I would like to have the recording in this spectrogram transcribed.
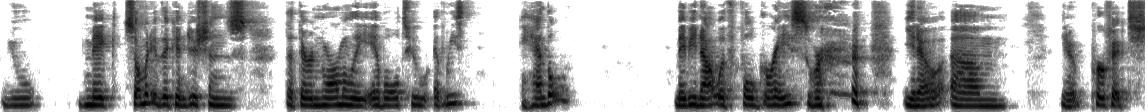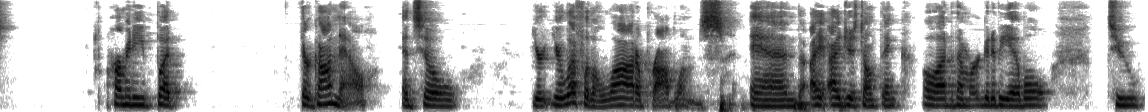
you make so many of the conditions that they're normally able to at least handle, maybe not with full grace or, you know, um, you know, perfect harmony, but they're gone now. And so you're, you're left with a lot of problems. And I, I just don't think a lot of them are going to be able to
